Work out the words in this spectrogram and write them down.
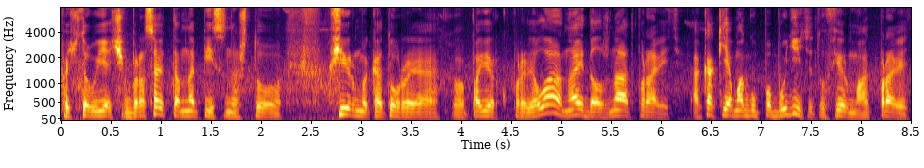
почтовый ящик бросают, там написано, что фирма, которая поверку провела, она и должна отправить. А как я могу побудить эту фирму отправить?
